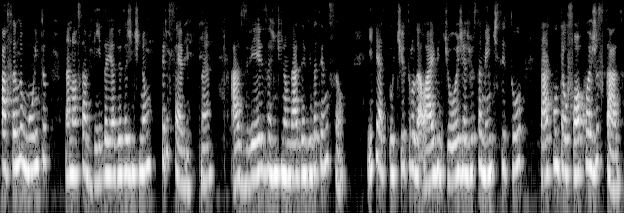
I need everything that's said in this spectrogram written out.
passando muito na nossa vida e às vezes a gente não percebe, né? Às vezes a gente não dá a devida atenção. E a, o título da live de hoje é justamente se tu tá com teu foco ajustado.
